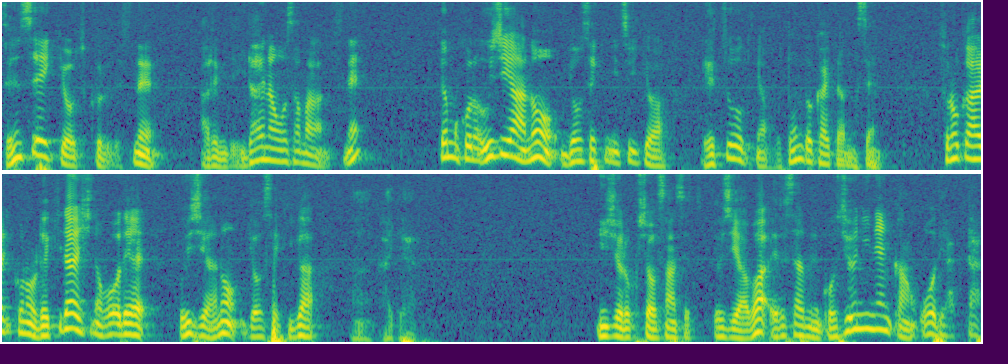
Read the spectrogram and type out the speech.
全盛期を作るですね、ある意味で偉大な王様なんですね。でもこのウジヤの業績については、列王記にはほとんど書いてありません。その代わり、この歴代史の方で、ウジアの業績が書いてある。26章3節ウジアはエルサレムに52年間王であった。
